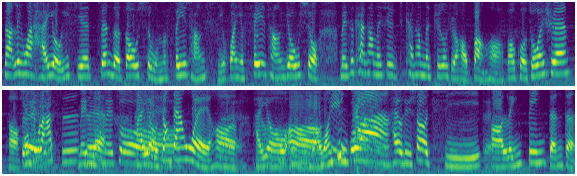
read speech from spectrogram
那另外还有一些真的都是我们非常喜欢，也非常优秀。每次看他们戏，看他们剧都觉得好棒哈，包括卓文萱啊，洪都拉斯，没错没错，还有张丹伟哈，还有呃王静冠，还有吕少奇啊林彬等等，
